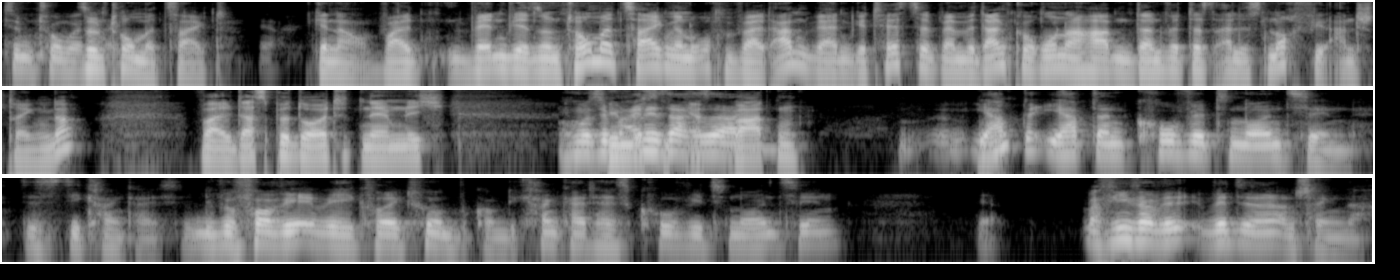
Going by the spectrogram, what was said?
Symptome, Symptome zeigt. zeigt. Genau, weil wenn wir Symptome zeigen, dann rufen wir halt an, werden getestet. Wenn wir dann Corona haben, dann wird das alles noch viel anstrengender, weil das bedeutet nämlich, ich muss ihm eine Sache sagen. Warten. Ihr, habt, ihr habt dann Covid-19. Das ist die Krankheit. Bevor wir irgendwelche Korrekturen bekommen. Die Krankheit heißt Covid-19. Ja. Auf jeden Fall wird, wird dann anstrengender.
